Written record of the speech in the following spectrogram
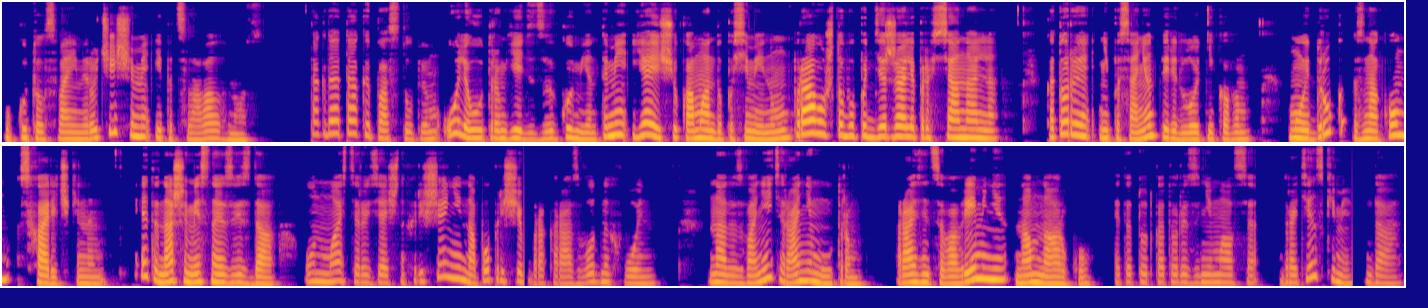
Укутал своими ручищами и поцеловал в нос. Тогда так и поступим. Оля утром едет за документами, я ищу команду по семейному праву, чтобы поддержали профессионально, которая не посанет перед Лотниковым. Мой друг знаком с Харичкиным. Это наша местная звезда. Он мастер изящных решений на поприще бракоразводных войн. Надо звонить ранним утром. Разница во времени нам на руку. Это тот, который занимался Дратинскими? Да,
